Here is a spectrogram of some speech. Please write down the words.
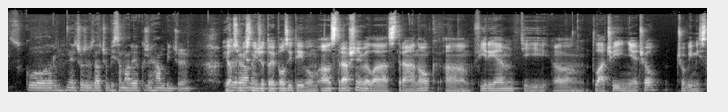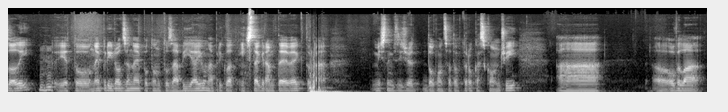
skôr niečo, že za čo by sa mali akože hambiť, že... Ja že si reálne... myslím, že to je pozitívum. Ale strašne veľa stránok a firiem ti uh, tlačí niečo, čo vymysleli. Mm-hmm. Je to neprirodzené, potom to zabíjajú. Napríklad Instagram TV, ktorá myslím si, že do konca tohto roka skončí. A oveľa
